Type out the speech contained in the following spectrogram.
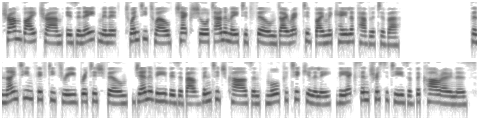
Tram by Tram, is an 8-minute, 2012 Czech short animated film directed by Michaela Pavlátová. The 1953 British film, Genevieve is about vintage cars and, more particularly, the eccentricities of the car owners.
